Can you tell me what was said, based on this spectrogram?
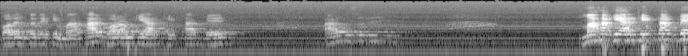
বলেন তো দেখি, মাথার গরম কি আর ঠিক থাকবে? মাথা কি আর ঠিক থাকবে?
